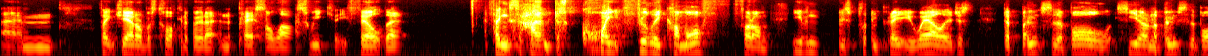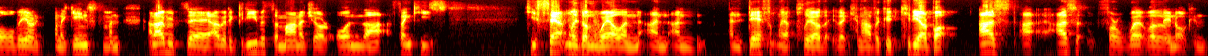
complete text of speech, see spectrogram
Um, I think Gerrard was talking about it in the presser last week that he felt that things hadn't just quite fully come off for him. Even though he's playing pretty well, it just the bounce of the ball here and the bounce of the ball there going against him. And, and I would uh, I would agree with the manager on that. I think he's he's certainly done well and and and, and definitely a player that, that can have a good career. But as as for whether or not can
